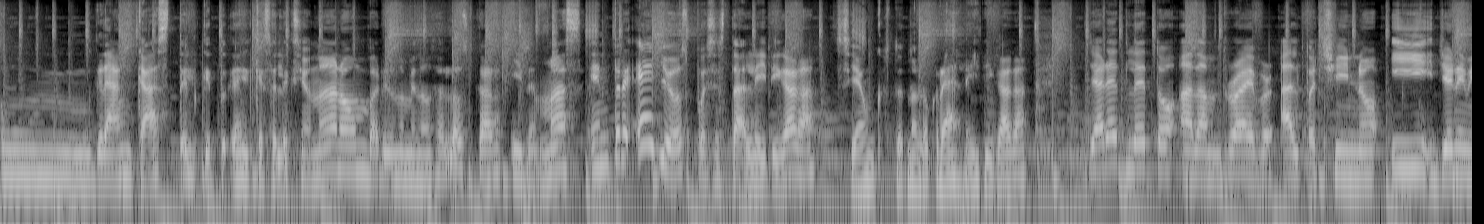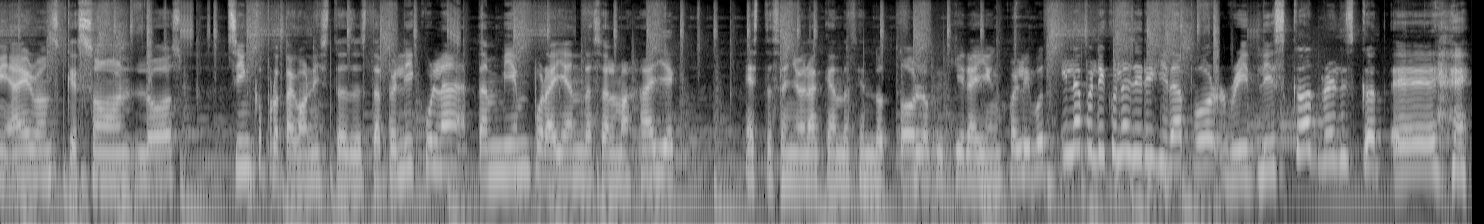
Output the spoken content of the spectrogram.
un gran cast, el que, el que seleccionaron, varios nominados al Oscar y demás. Entre ellos, pues está Lady Gaga, si aunque usted no lo crea, Lady Gaga, Jared Leto, Adam Driver, Al Pacino y Jeremy Irons, que son los cinco protagonistas de esta película. También por ahí anda Salma Hayek, esta señora que anda haciendo todo lo que quiera ahí en Hollywood. Y la película es dirigida por Ridley Scott. Ridley Scott, eh,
